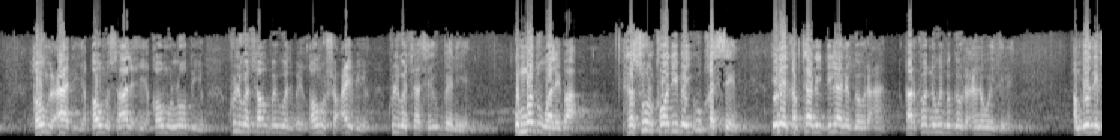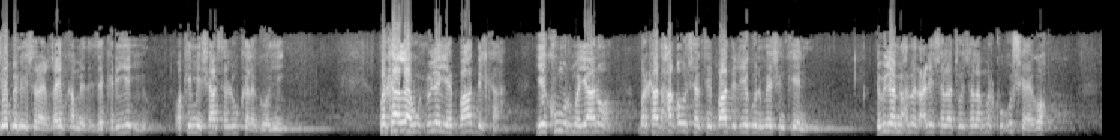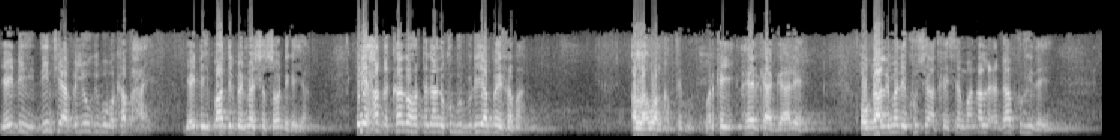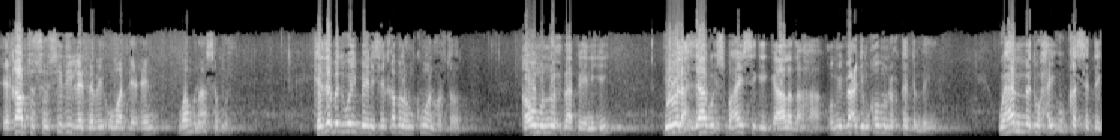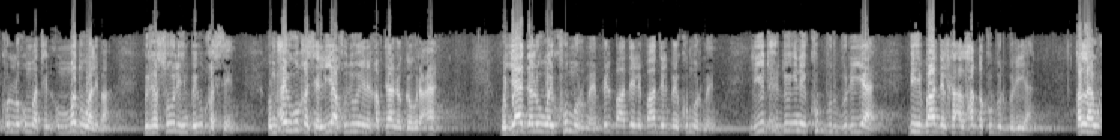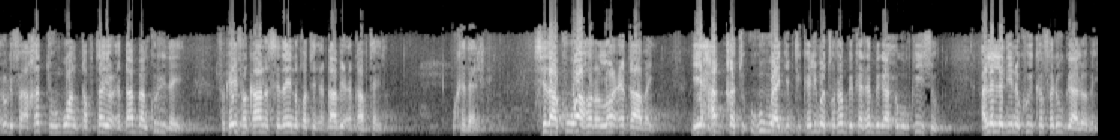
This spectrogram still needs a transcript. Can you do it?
qowmu caad iyo qowmu saalix iyo qowmu luud iyo kulligood saa wada beeniyeen qowmu shucayb iyo kulligood saasay u beeniyeen ummad waliba rasuulkoodii bay u qasteen inay qabtaan oo dilaan gowracaan qaarkoodna wayba gowraceen way dileen ambiyadii reer bani israa'iil qayb ka mid ah zakariya iyo waa kii minshaarta kala gooyey marka allah wuxuu leeyahay baadilka yay ku murmayaanoo markaad xaqa u sheegtay baadil iyaguna meeshan keeni. Nabiyullaahi maxamed calayhi salaatu wasalaam markuu u sheego yay dhihi diintii aabbayowgiibuuba ka baxay. Yay baadil bay meesha soo dhigayaan. Inay xaqa kaga hortagaan ku burburiyaan bay rabaan. Allah waan qabtay markay heerkaa gaadheen oo gaalnimadii ku sii adkaysteen baan alla ciqaab ku ridayay ciqaabtu soo sidii la rabay uma dhicin. Waa munaasab wey kadabad way beenisay qablahum kuwan hortood qowmu nuux baa beeniyey iyo walaxzaabu isbahaysigii gaalada ahaa oo min bacdihim qowmu nuux ka dambeeyey wahamad waxay u qasaday kullu ummatin ummad waliba birasuulihim bay u qasteen oo maxay ugu qaseen liyaakuduuhu inay qabtaan oo gowracaan wajaadaluu way ku murmeen bilbaadili baadil bay ku murmeen liyudxiduu inay ku burburiyaan ku burburiyaan allah wuxuu ihi fa akhadtuhum waan qabtay oo ciqaab baan ku ridayay fa kayfa kaana siday noqotay ciqaabi ciqaabtaydu wakadalik sidaa kuwaa hore loo ciqaabay yay xaqat ugu waajibtay kelimatu rabbika rabbigaa xukumkiisu cala aladiina kuwii kafaruu gaaloobay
